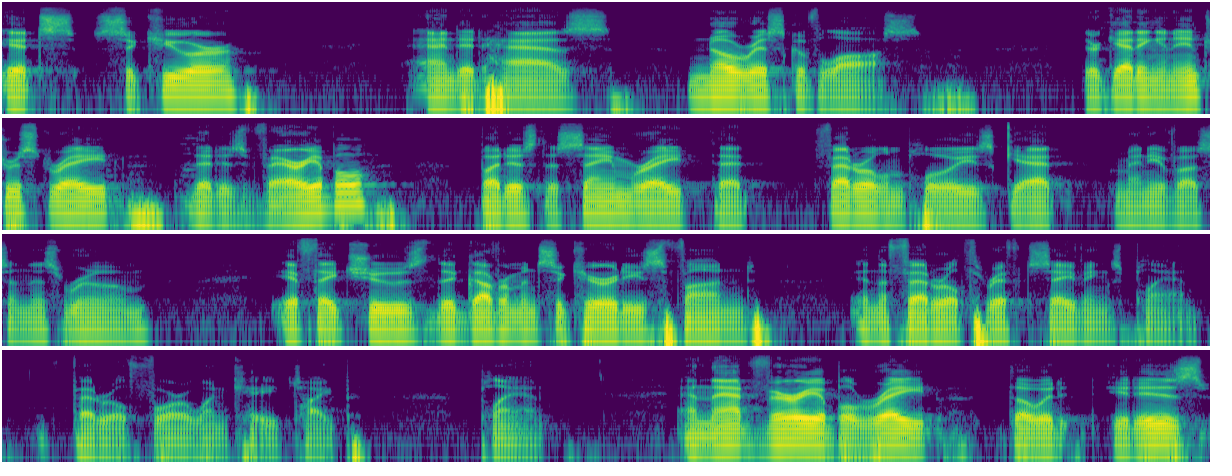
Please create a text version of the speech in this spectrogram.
It's secure and it has no risk of loss. They're getting an interest rate that is variable, but is the same rate that federal employees get, many of us in this room, if they choose the government securities fund in the federal thrift savings plan, the federal 401k type plan. And that variable rate, though it, it is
